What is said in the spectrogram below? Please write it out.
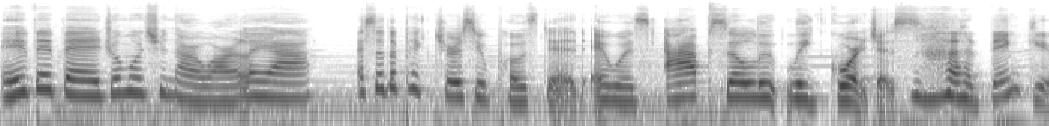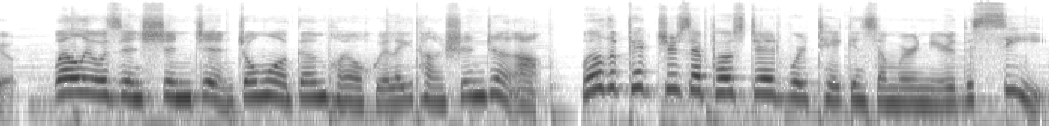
哎，贝贝，周末去哪儿玩了呀 ？I saw the pictures you posted. It was absolutely gorgeous. Thank you. Well, it was in Shenzhen. 周末跟朋友回了一趟深圳啊。Well, the pictures I posted were taken somewhere near the sea.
